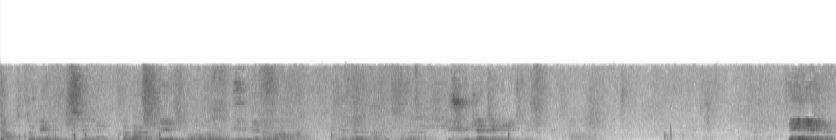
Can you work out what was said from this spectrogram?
yaptı. Benimkisi ne kadar keyifli olduğunu bilmiyorum ama düşünce deneyidir. Deneyelim.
